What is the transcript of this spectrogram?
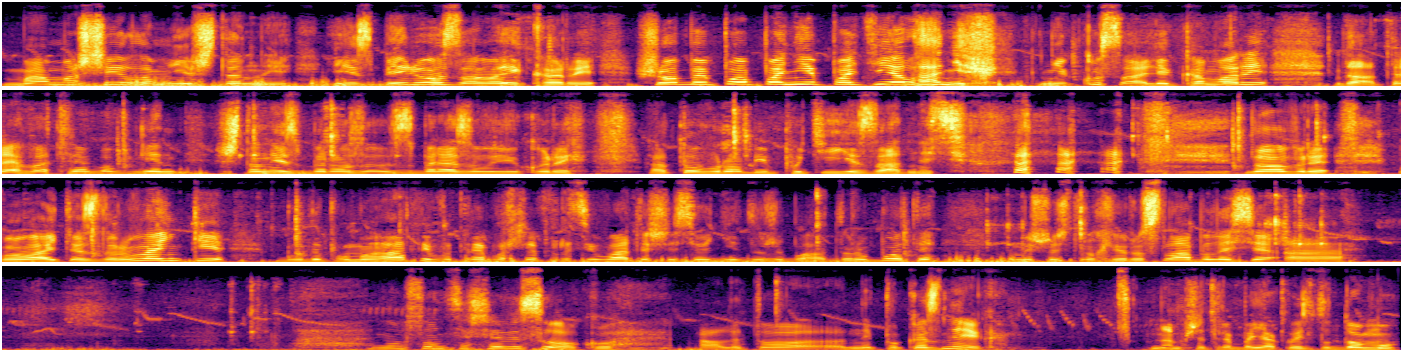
Мама шила мне штаны из березовой кори, чтобы попа не потела, не, не кусали комари. Да, треба, треба, блін, штани з, берез, з березової кори, а то в робі потіє задниця. Добре, бувайте здоровенькі, буду допомагати, бо треба ще працювати. Ще сьогодні дуже багато роботи. Ми щось трохи розслабилися, а ну, сонце ще високо, але то не показник. Нам ще треба якось додому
